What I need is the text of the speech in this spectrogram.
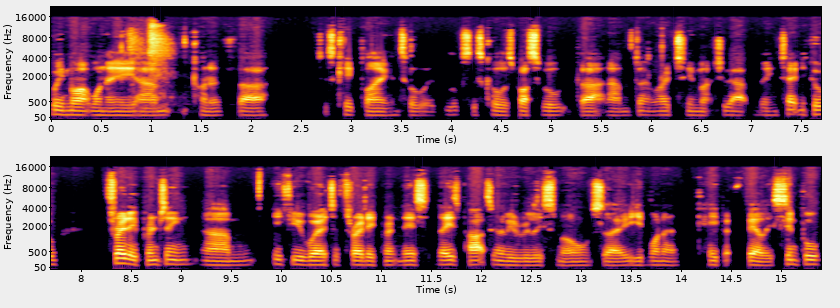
we might want to um, kind of uh, just keep playing until it looks as cool as possible, but um, don't worry too much about being technical. 3D printing, um, if you were to 3D print this, these parts are going to be really small, so you'd want to keep it fairly simple,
